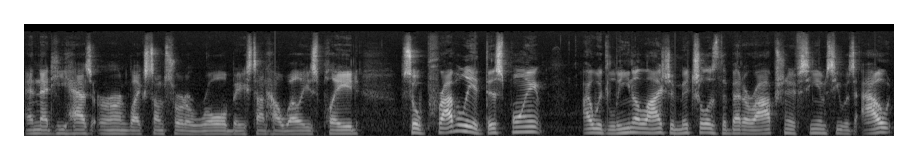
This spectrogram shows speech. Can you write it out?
and that he has earned like some sort of role based on how well he's played. So probably at this point, I would lean Elijah Mitchell as the better option if CMC was out,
